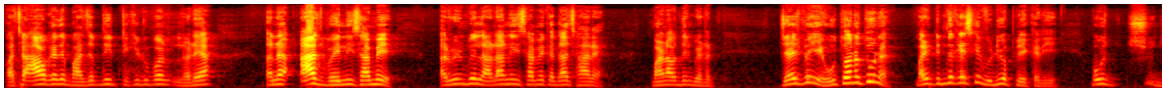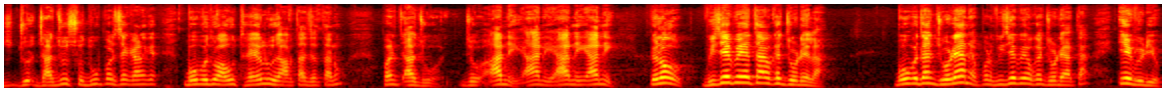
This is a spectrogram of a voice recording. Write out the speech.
પાછા આ વખતે ભાજપની ટિકિટ ઉપર લડ્યા. અને આ જ ભાઈની સામે અરવિંદભાઈ લાડાની સામે કદાચ હારે. માણાવદરની બેઠક. જયેશભાઈ, એવું તો નહોતું ને? મારી ટીમને કહીશ કે વીડિયો પ્લે કરીએ. બહુ જાજુ શોધવું પડશે કારણ કે બહુ બધું આવું થયેલું આવતા જતાનું. પણ આ જુઓ, જો આ નહીં આ નહીં આ નહીં આ નહીં. પેલો વિજયભાઈ હતા વખત જોડેલા. બહુ બધાને જોડ્યા ને, પણ વિજયભાઈ વખત જોડ્યા હતા. એ વીડિયો.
